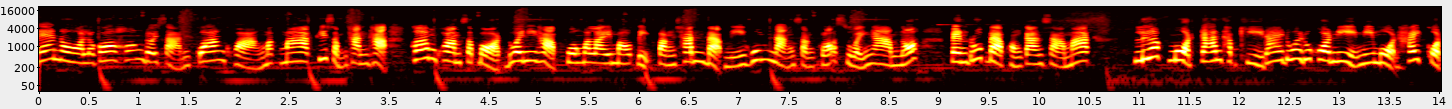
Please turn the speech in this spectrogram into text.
แน่นอนแล้วก็ห้องโดยสารกว้างขวางมาก ๆ ที่สำคัญค่ะ เพิ่มความสปอร์ตด้วยนี่ค่ะ พวงมาลัยมัลติฟังก์ชันแบบนี้หุ้มหนังสังเคราะห์สวยงามเนาะเป็นรูปแบบของการสามารถ เลือกโหมดการขับขี่ได้ด้วยทุกคนนี่มีโหมดให้กด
